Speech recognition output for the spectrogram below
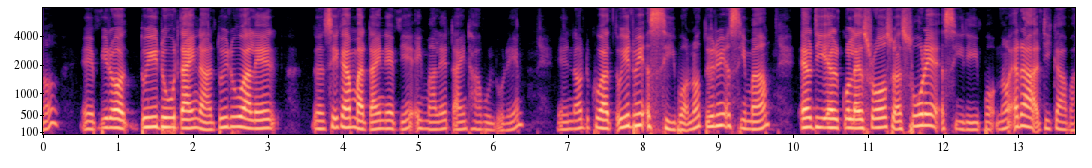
နော်အဲပြီးတော့သွေးတိုးတိုင်းတာသွေးတိုးကလည်းဆေးကမ်းမှာတိုင်းတဲ့ပြင်အိမ်မှာလည်းတိုင်းထားဖို့လိုတယ်အဲနောက်တစ်ခုကသွေးတွင်းအဆီပေါ့နော်သွေးတွင်းအဆီမှာ LDL cholesterol ဆိုတာဆိုးတဲ့အဆီတွေပေါ့နော်အဲ့ဒါအဓိကပါ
